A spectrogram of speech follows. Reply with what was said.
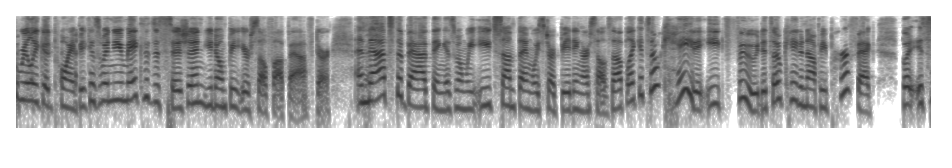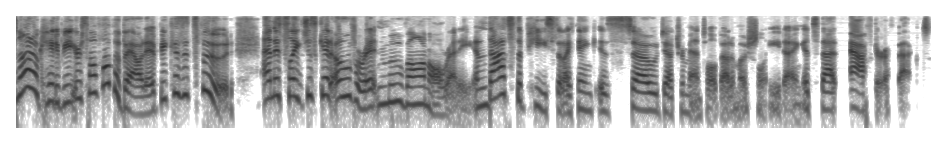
a really good point because when you make the decision, you don't beat yourself up after. And that's the bad thing is when we eat something, we start beating ourselves up. Like it's okay to eat food. It's okay to not be perfect, but it's not okay to beat yourself up about it because it's food. And it's like just get over it and move on already. And that's the piece that I think is so detrimental about emotional eating. It's that after effect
